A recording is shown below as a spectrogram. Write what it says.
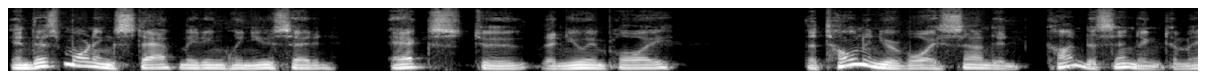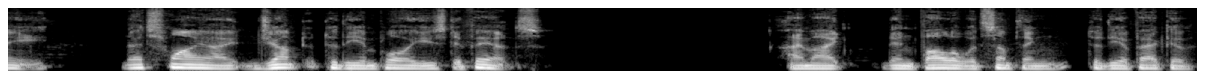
in this morning's staff meeting, when you said X to the new employee, the tone in your voice sounded condescending to me. That's why I jumped to the employee's defense. I might then follow with something to the effect of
